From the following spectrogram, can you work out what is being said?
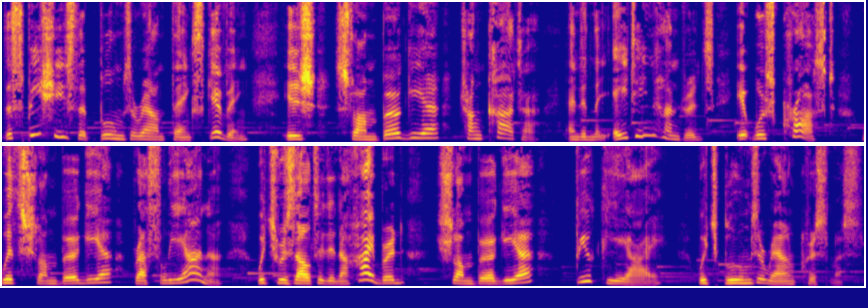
The species that blooms around Thanksgiving is Schlumbergera truncata, and in the 1800s it was crossed with Schlumbergera russelliana, which resulted in a hybrid Schlumbergera buckleyi, which blooms around Christmas.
